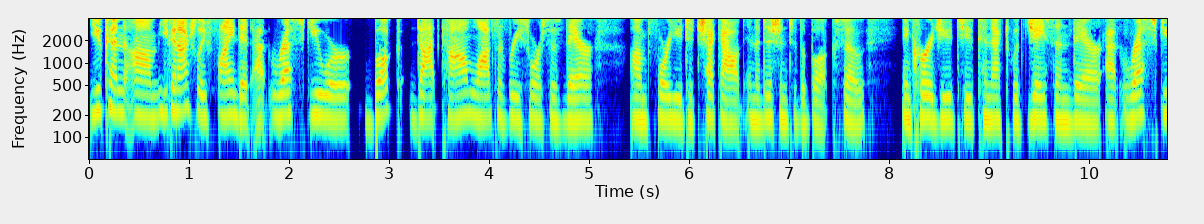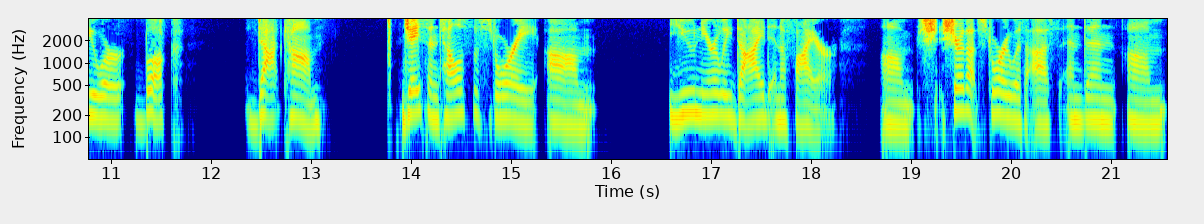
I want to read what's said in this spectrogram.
You can um, you can actually find it at rescuerbook.com. Lots of resources there um, for you to check out in addition to the book. So encourage you to connect with Jason there at rescuerbook.com. Jason, tell us the story. Um, you nearly died in a fire. Um, sh- share that story with us, and then um,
